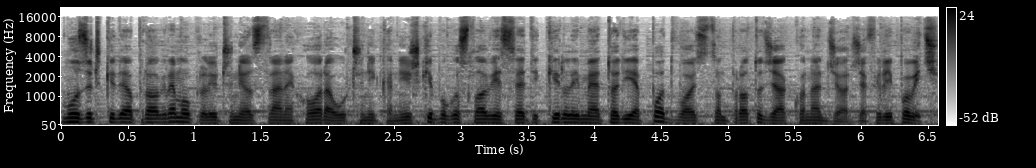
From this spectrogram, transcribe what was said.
Muzički deo programa upriličen je od strane hora učenika Niške bogoslovije Sveti Kiril i Metodija pod vojstvom protođakona Đorđa Filipović.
